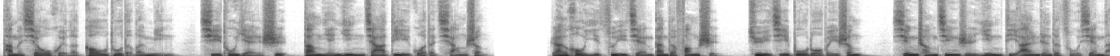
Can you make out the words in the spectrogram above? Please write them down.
他们销毁了高度的文明，企图掩饰当年印加帝国的强盛，然后以最简单的方式聚集部落为生，形成今日印第安人的祖先呢？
